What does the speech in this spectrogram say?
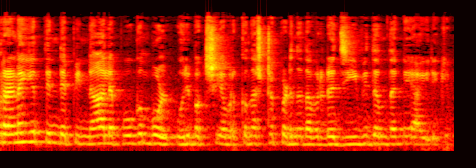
പ്രണയത്തിന്റെ പിന്നാലെ പോകുമ്പോൾ ഒരുപക്ഷെ അവർക്ക് നഷ്ടപ്പെടുന്നത് അവരുടെ ജീവിതം തന്നെയായിരിക്കും.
